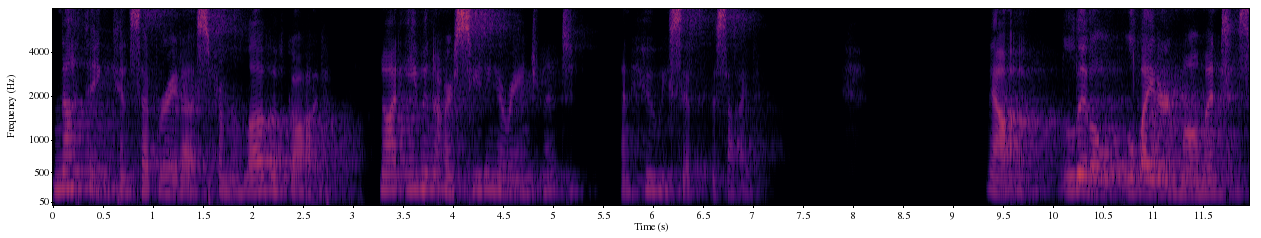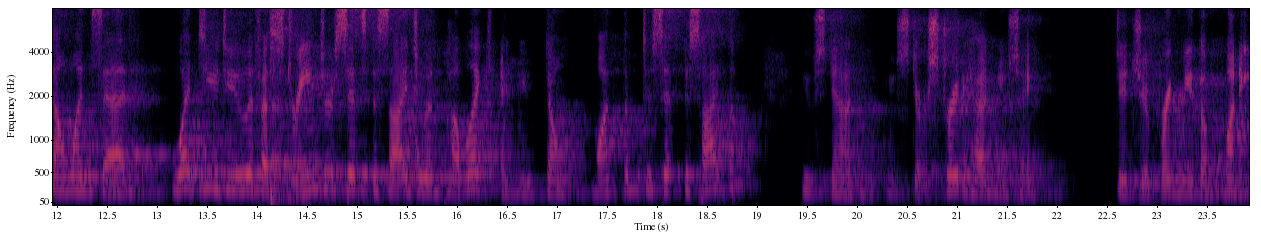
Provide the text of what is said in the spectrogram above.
Nothing can separate us from the love of God, not even our seating arrangement and who we sit beside. Now, a little lighter moment. Someone said, what do you do if a stranger sits beside you in public and you don't want them to sit beside them? You stand, you stare straight ahead and you say, did you bring me the money?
